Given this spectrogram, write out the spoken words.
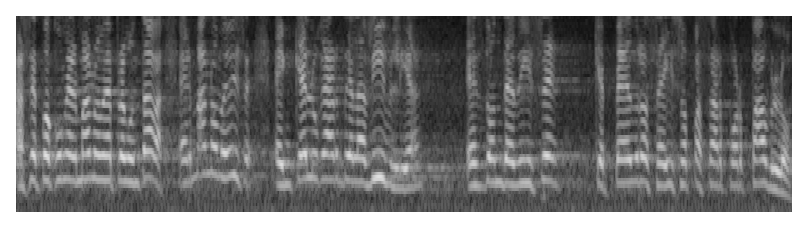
Hace poco un hermano me preguntaba, hermano me dice, ¿en qué lugar de la Biblia es donde dice que Pedro se hizo pasar por Pablo?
